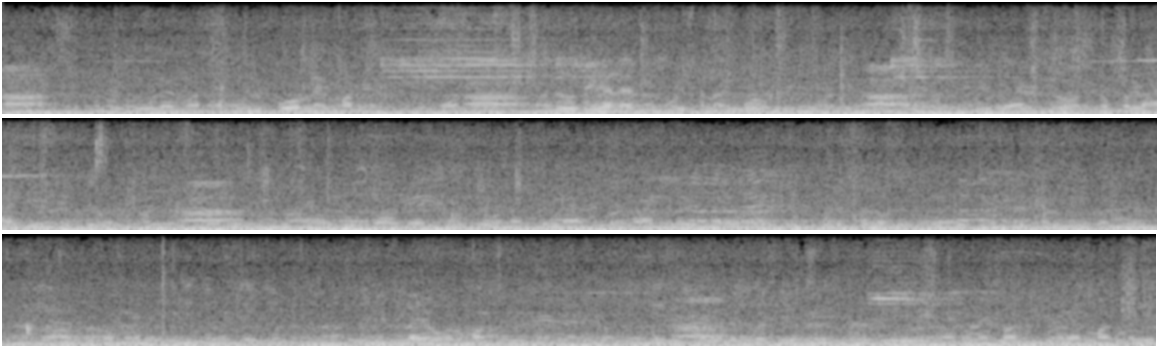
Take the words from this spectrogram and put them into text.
ಹಾಂ ಫೋರ್ ಲೈನ್ ಮಾಡ್ತಾರೆ ಹಾಂ ಅದು ರಿಯಲ್ ಎಲಿಮಿನೇಷನ್ ಆಗ್ಬೋದು ಹಾಂ ಇದು ಆ್ಯಕ್ಚುಲಿ ಒಂದು ಸ್ವಲ್ಪ ಲ್ಯಾಂಡ್ ಇಶ್ಯೂ ಇದ್ದೀವಲ್ಲ ಹಾಂ ಇಲ್ಲಿ ಫ್ಲೈಓವರ್ ಮಾಡ್ತೀವಿ ಹೊಸ ಟಿ ಪಿ ಆರ್ ಮಾಡ್ತೀವಿ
